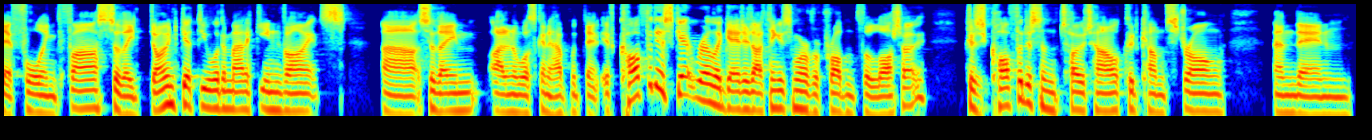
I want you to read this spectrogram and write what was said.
They're falling fast, so they don't get the automatic invites. Uh, so they, I don't know what's going to happen with them. If Cofidis get relegated, I think it's more of a problem for Lotto because Cofidis and Total could come strong, and then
